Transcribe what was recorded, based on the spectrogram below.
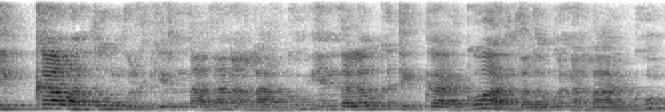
திக்காக வந்து உங்களுக்கு இருந்தால் தான் நல்லாயிருக்கும் எந்த அளவுக்கு திக்காக இருக்கோ அந்த அளவுக்கு நல்லாயிருக்கும்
